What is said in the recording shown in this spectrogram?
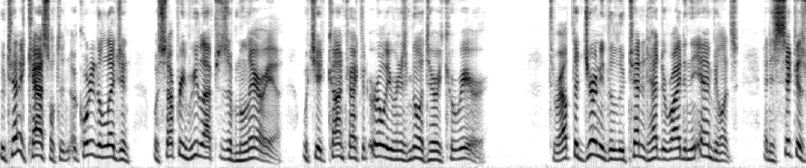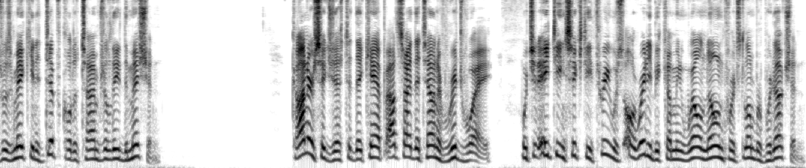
Lieutenant Castleton, according to legend, was suffering relapses of malaria, which he had contracted earlier in his military career. Throughout the journey, the lieutenant had to ride in the ambulance, and his sickness was making it difficult at times to lead the mission. Connor suggested they camp outside the town of Ridgway, which in 1863 was already becoming well known for its lumber production,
